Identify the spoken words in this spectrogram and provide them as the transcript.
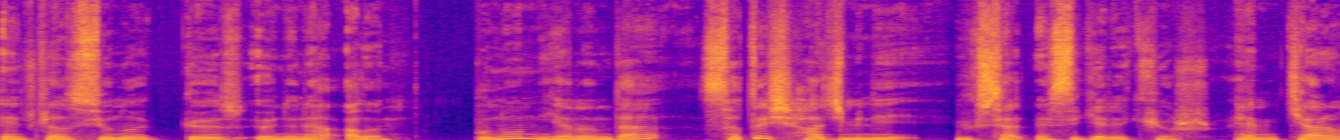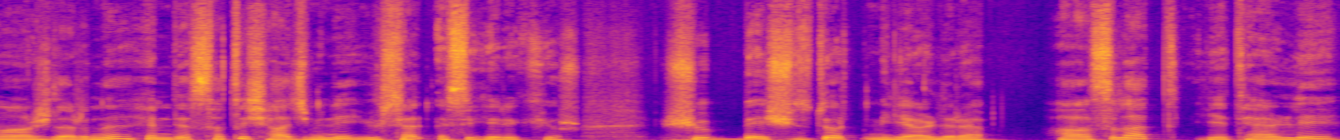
enflasyonu göz önüne alın. Bunun yanında satış hacmini yükseltmesi gerekiyor. Hem kar marjlarını hem de satış hacmini yükseltmesi gerekiyor. Şu 504 milyar lira hasılat yeterli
